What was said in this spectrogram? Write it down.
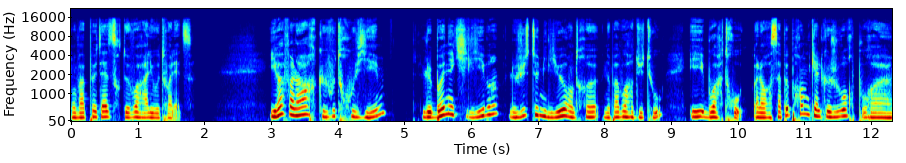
on va peut-être devoir aller aux toilettes. Il va falloir que vous trouviez le bon équilibre, le juste milieu entre ne pas boire du tout et boire trop. Alors ça peut prendre quelques jours pour, euh,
